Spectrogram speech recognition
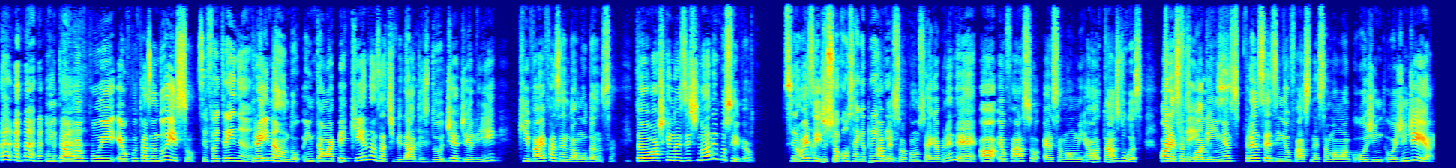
Então eu fui, eu fui fazendo isso, Você foi treinando. treinando. Então é pequenas atividades do dia a dia ali que vai fazendo a mudança. Então eu acho que não existe nada impossível. Você- não A existe. pessoa consegue aprender. A pessoa consegue aprender. Ó, eu faço essa mão, ó, tá as duas. Olha essas Perfeitas. bolinhas, francesinha eu faço nessa mão hoje, hoje em dia.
